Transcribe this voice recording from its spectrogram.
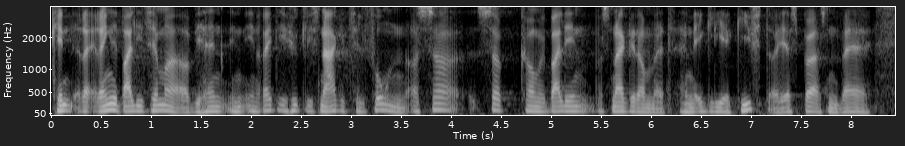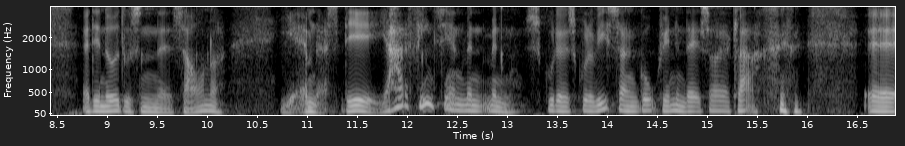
kendt, ringede bare lige til mig, og vi havde en, en, en rigtig hyggelig snak i telefonen, og så, så kom vi bare lige ind og snakkede lidt om, at han ikke lige er gift, og jeg spørger sådan, hvad, er det noget, du sådan øh, savner? Jamen altså, det, jeg har det fint, siger han, men, men skulle, der, skulle der vise sig en god kvinde en dag, så er jeg klar. Øh,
